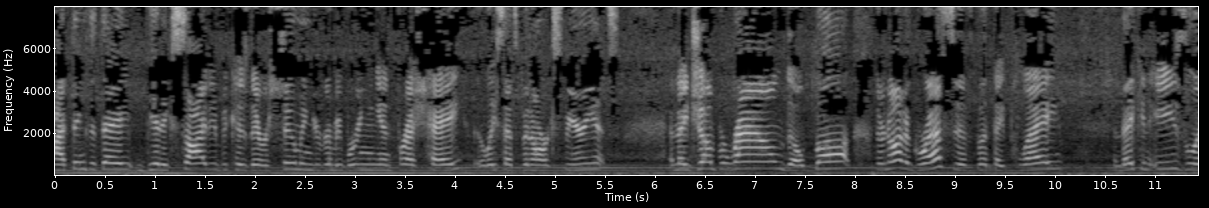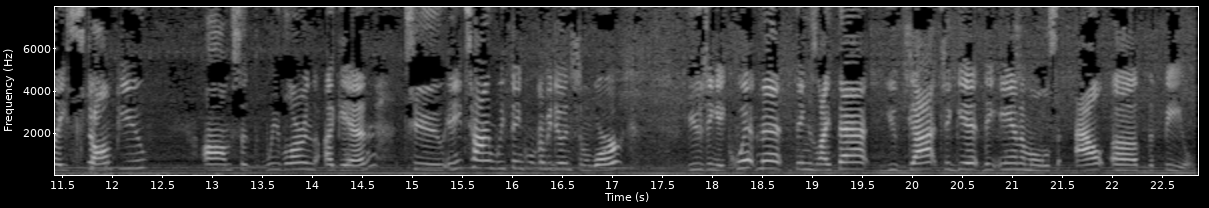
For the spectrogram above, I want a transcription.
I think that they get excited because they're assuming you're going to be bringing in fresh hay. At least that's been our experience. And they jump around, they'll buck. They're not aggressive, but they play and they can easily stomp you. Um, so we've learned again to anytime we think we're going to be doing some work, using equipment, things like that, you've got to get the animals out of the field.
